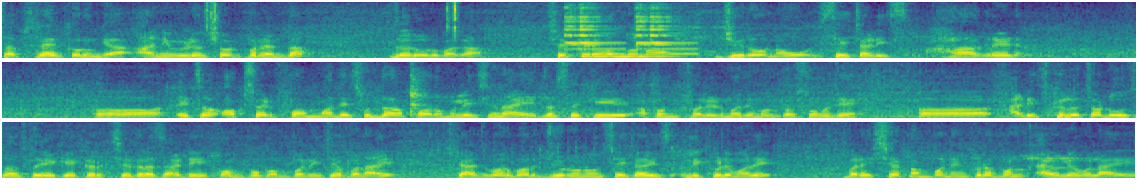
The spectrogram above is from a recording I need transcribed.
सबस्क्राईब करून घ्या आणि व्हिडिओ शॉर्टपर्यंत जरूर बघा. शेतकरी बंधूंनो झिरो नऊ सेहेचाळीस हा ग्रेड याचं ऑक्साईड फॉर्ममध्ये सुद्धा फॉर्म्युलेशन आहे. जसं की आपण सॉलिडमध्ये म्हणतो असतो म्हणजे अडीच किलोचा डोसा असतो एक एकर क्षेत्रासाठी. कॉम्पो कंपनीचे पण आहे. त्याचबरोबर झिरो नऊ सेहेचाळीस लिक्विडमध्ये बऱ्याचशा कंपन्यांकडे पण अवेलेबल आहे.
